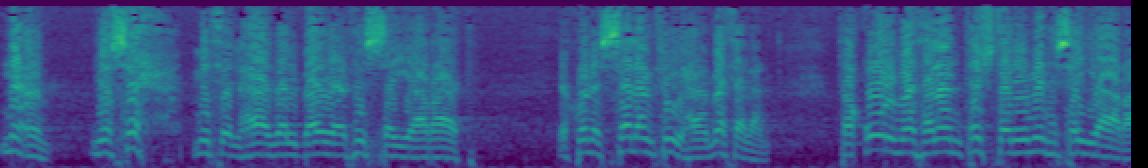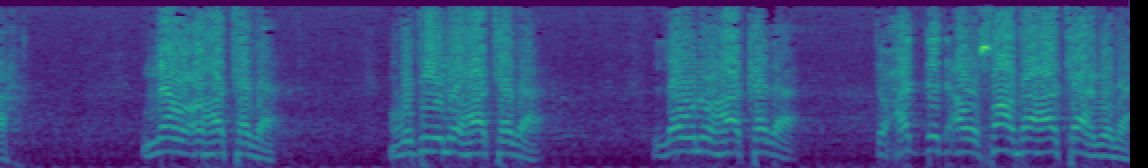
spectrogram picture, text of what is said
نعم يصح مثل هذا البيع في السيارات. يكون السلم فيها مثلا. تقول مثلا تشتري منه سيارة. نوعها كذا. موديلها كذا. لونها كذا. تحدد أوصافها كاملة.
